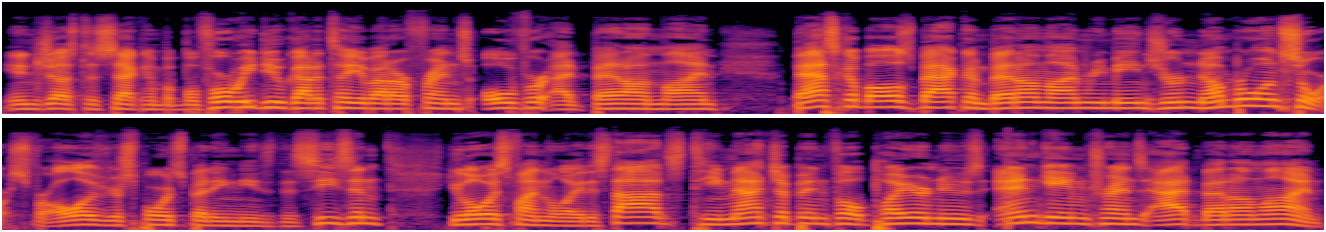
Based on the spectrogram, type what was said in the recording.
in just a second. But before we do, got to tell you about our friends over at Bet Online. Basketball is back, and BetOnline remains your number one source for all of your sports betting needs this season. You'll always find the latest odds, team matchup info, player news, and game trends at BetOnline.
